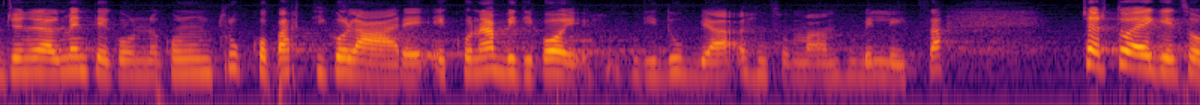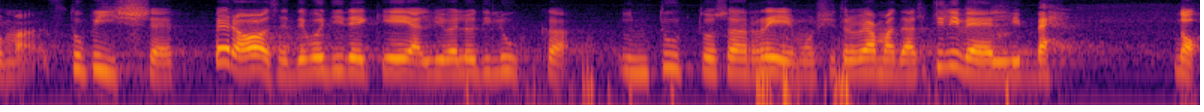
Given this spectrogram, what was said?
generalmente con, con un trucco particolare e con abiti poi di dubbia, insomma, bellezza, certo è che, insomma, stupisce, però se devo dire che a livello di look in tutto Sanremo ci troviamo ad alti livelli, beh. No,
